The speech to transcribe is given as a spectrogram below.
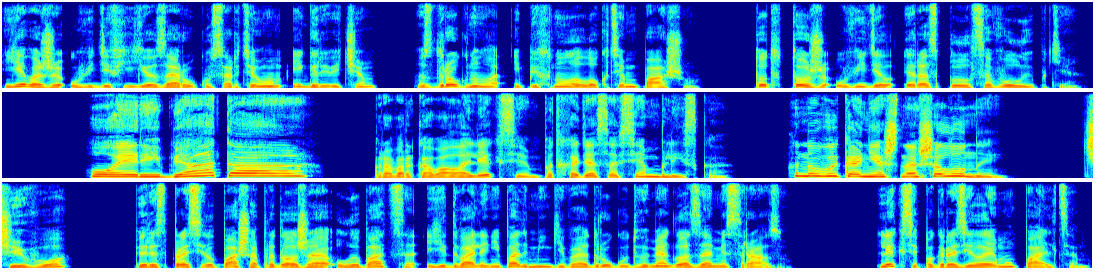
Ева же, увидев ее за руку с Артемом Игоревичем, вздрогнула и пихнула локтем Пашу. Тот тоже увидел и расплылся в улыбке. «Ой, ребята!» — проворковал Алексей, подходя совсем близко. «Ну вы, конечно, шалуны!» «Чего?» — переспросил Паша, продолжая улыбаться и едва ли не подмигивая другу двумя глазами сразу. Лекси погрозила ему пальцем,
